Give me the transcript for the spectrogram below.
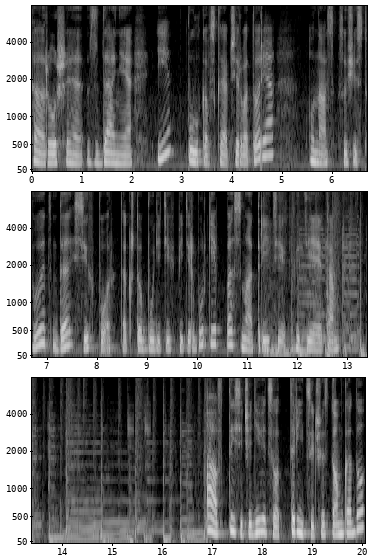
хорошее здание. И Пулковская обсерватория у нас существует до сих пор. Так что будете в Петербурге, посмотрите, где это. А в 1936 году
